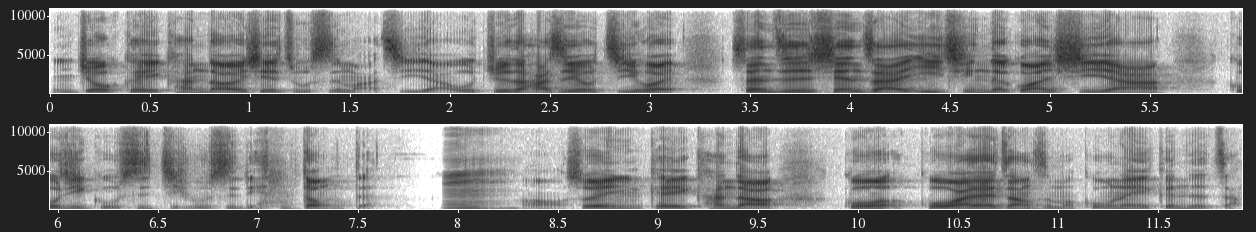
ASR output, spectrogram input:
你就可以看到一些蛛丝马迹啊。我觉得还是有机会，甚至现在疫情的关系啊，国际股市几乎是联动的，嗯，哦，所以你可以看到国国外在涨什么，国内也跟着涨。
